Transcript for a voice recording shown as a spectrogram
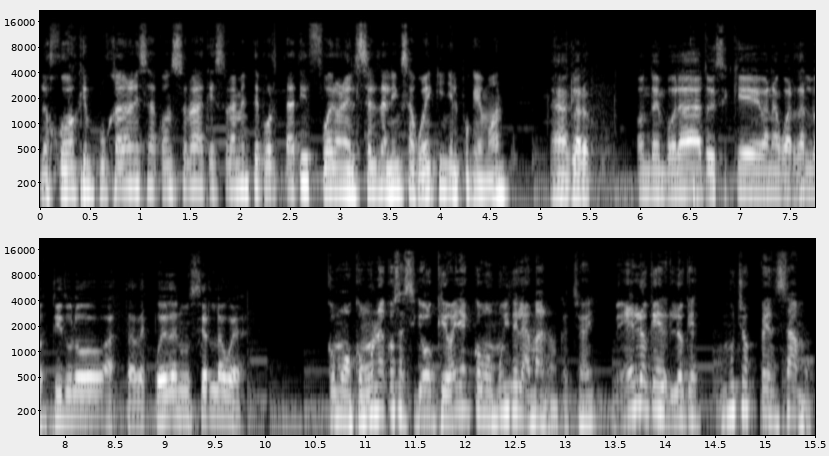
los juegos que empujaron esa consola que es solamente portátil fueron el Zelda Link's Awakening y el Pokémon. Ah, claro. Onda en volada, tú dices que van a guardar los títulos hasta después de anunciar la wea. Como, como una cosa así, o que vayan como muy de la mano, ¿cachai? Es lo que, lo que muchos pensamos.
